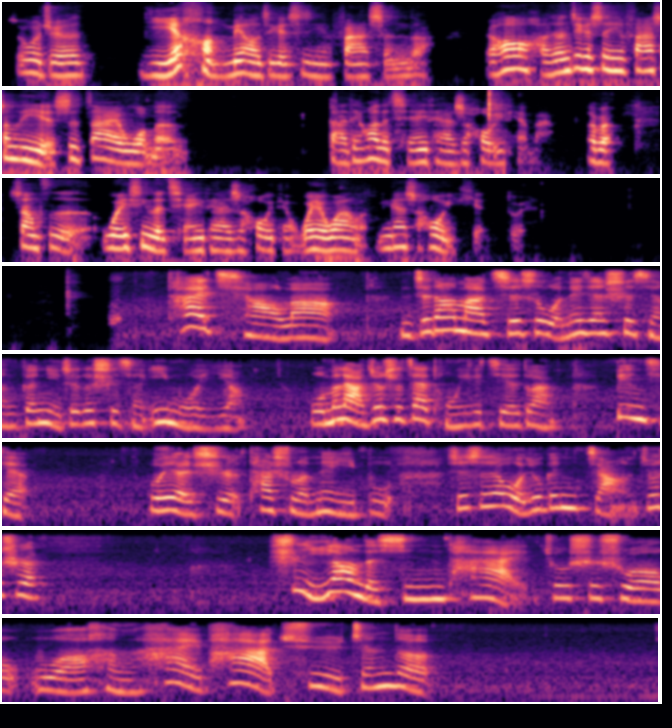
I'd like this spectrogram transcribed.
所以我觉得也很妙这个事情发生的。然后好像这个事情发生的也是在我们打电话的前一天还是后一天吧？啊，不，上次微信的前一天还是后一天，我也忘了，应该是后一天。对，太巧了，你知道吗？其实我那件事情跟你这个事情一模一样。我们俩就是在同一个阶段，并且我也是踏出了那一步。其实我就跟你讲，就是是一样的心态，就是说我很害怕去真的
